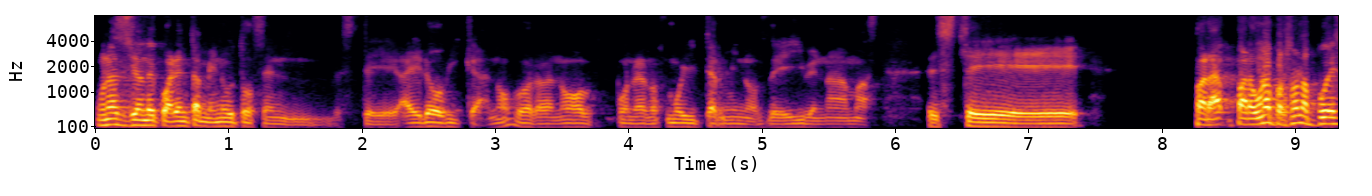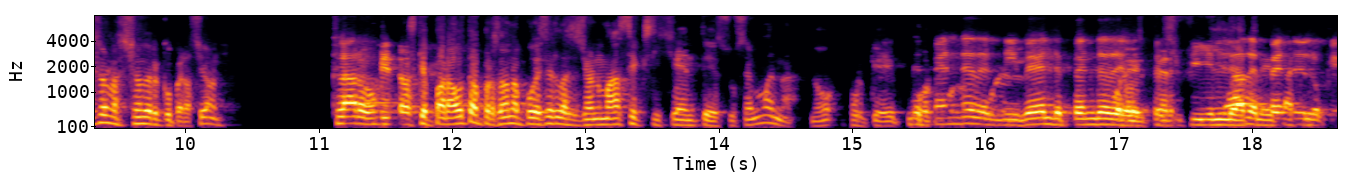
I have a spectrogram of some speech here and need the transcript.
una sesión de 40 minutos en este, aeróbica, ¿no? Para no ponernos muy términos de IBE nada más. Este, para, para una persona puede ser una sesión de recuperación. Claro. Mientras que para otra persona puede ser la sesión más exigente de su semana, ¿no? Porque depende del nivel, depende del perfil, depende de lo que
